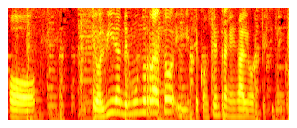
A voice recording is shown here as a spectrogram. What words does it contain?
o se olvidan del mundo un rato y se concentran en algo específico.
